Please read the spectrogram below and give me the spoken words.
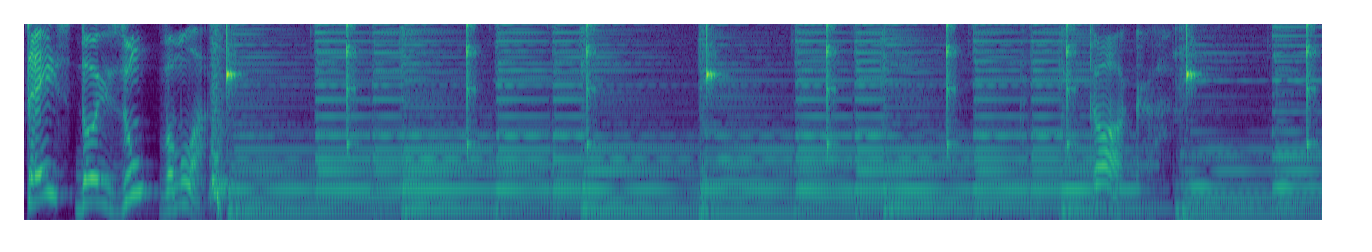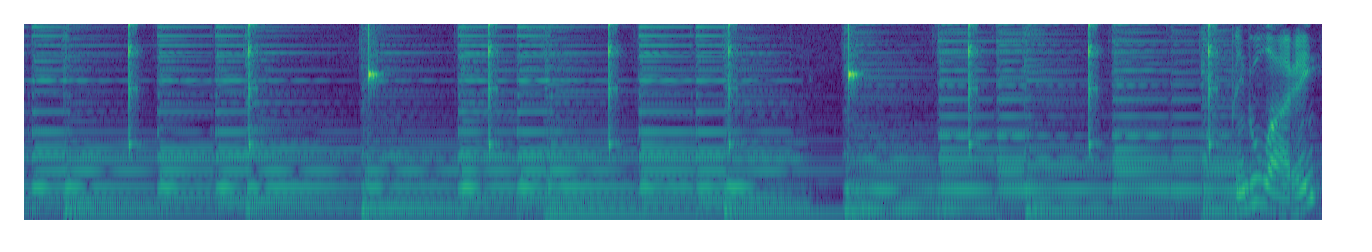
3, 2, 1, vamos lá. Troca. Pendular, hein?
